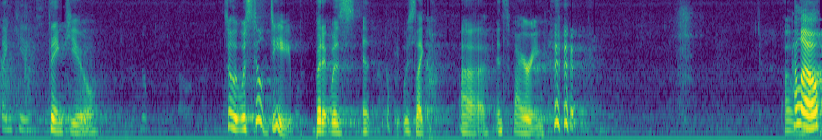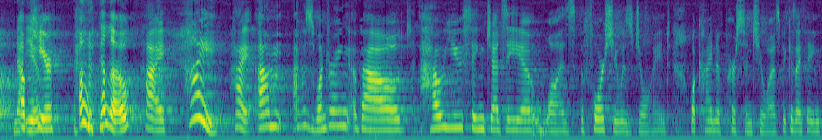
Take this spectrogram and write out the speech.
Thank you. Thank you. So it was still deep, but it was it was like uh, inspiring. oh, Hello, not up you? here. Oh, hello. Hi. Hi. Hi. Um, I was wondering about how you think Jadzia was before she was joined, what kind of person she was, because I think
